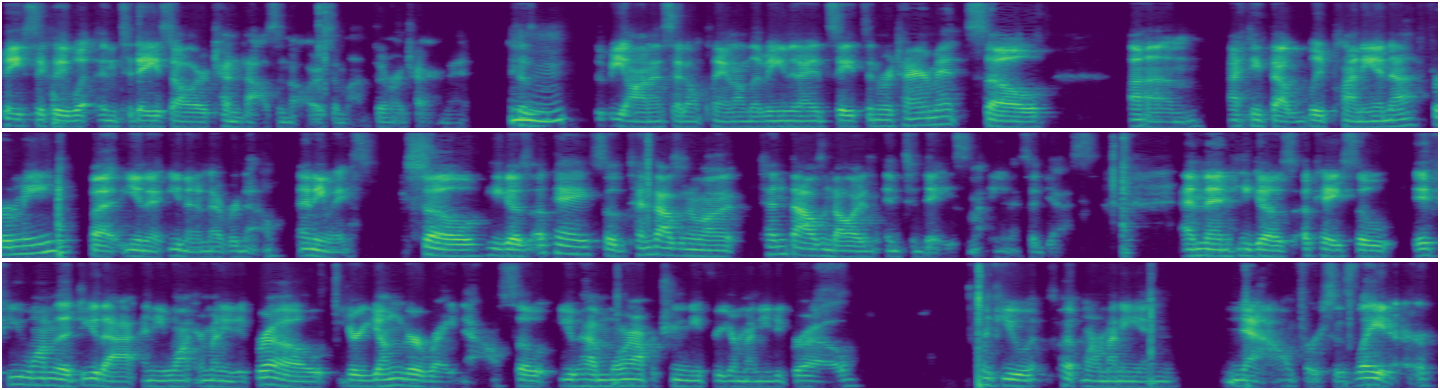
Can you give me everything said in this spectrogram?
basically what in today's dollar $10000 a month in retirement. Because mm-hmm. to be honest i don't plan on living in the united states in retirement so um, i think that will be plenty enough for me but you know you know never know. Anyways so he goes okay so $10000 $10000 in today's money. And i said yes and then he goes, okay, so if you wanted to do that and you want your money to grow, you're younger right now. So you have more opportunity for your money to grow if you put more money in now versus later,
